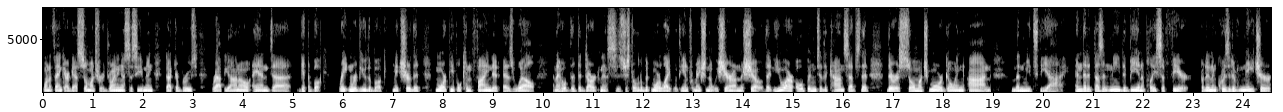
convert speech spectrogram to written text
want to thank our guests so much for joining us this evening, Dr. Bruce Rapuano, and uh, get the book. Rate and review the book. Make sure that more people can find it as well. And I hope that the darkness is just a little bit more light with the information that we share on the show, that you are open to the concepts that there is so much more going on than meets the eye, and that it doesn't need to be in a place of fear. But an inquisitive nature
